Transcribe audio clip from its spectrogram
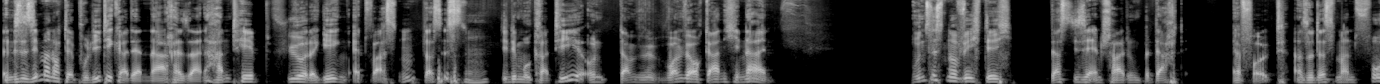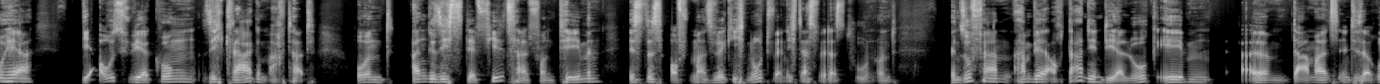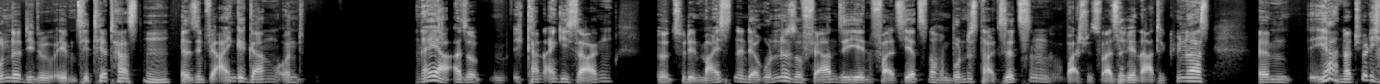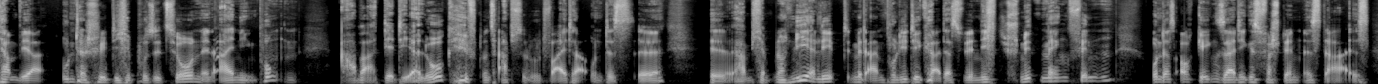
Dann ist es immer noch der Politiker, der nachher seine Hand hebt für oder gegen etwas. Hm? Das ist mhm. die Demokratie und da wollen wir auch gar nicht hinein. Uns ist nur wichtig, dass diese Entscheidung bedacht erfolgt. Also, dass man vorher die Auswirkungen sich klar gemacht hat. Und angesichts der Vielzahl von Themen ist es oftmals wirklich notwendig, dass wir das tun. Und Insofern haben wir auch da den Dialog eben ähm, damals in dieser Runde, die du eben zitiert hast, mhm. äh, sind wir eingegangen und naja, also ich kann eigentlich sagen, äh, zu den meisten in der Runde, sofern sie jedenfalls jetzt noch im Bundestag sitzen, beispielsweise Renate Künast, ähm, ja, natürlich haben wir unterschiedliche Positionen in einigen Punkten, aber der Dialog hilft uns absolut weiter und das äh, äh, habe ich hab noch nie erlebt mit einem Politiker, dass wir nicht Schnittmengen finden und dass auch gegenseitiges Verständnis da ist.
